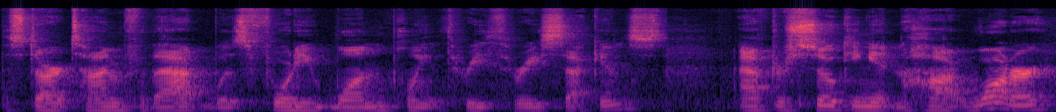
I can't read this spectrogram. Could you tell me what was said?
the start time for that was 41.33 seconds. After soaking it in hot water,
